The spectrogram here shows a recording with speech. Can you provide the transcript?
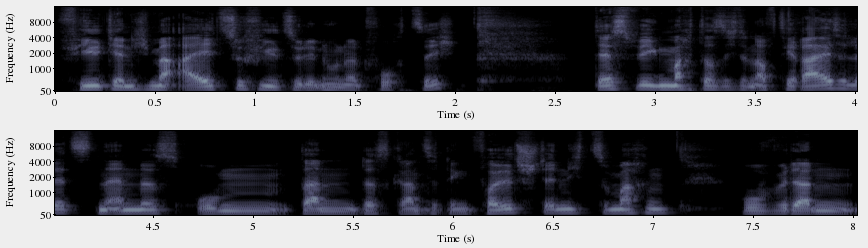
Fehlt ja nicht mehr allzu viel zu den 150. Deswegen macht er sich dann auf die Reise letzten Endes, um dann das ganze Ding vollständig zu machen, wo wir dann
